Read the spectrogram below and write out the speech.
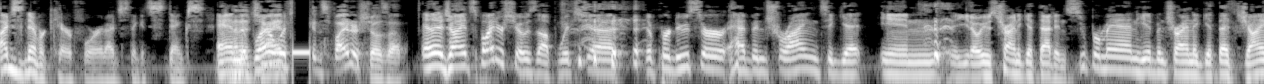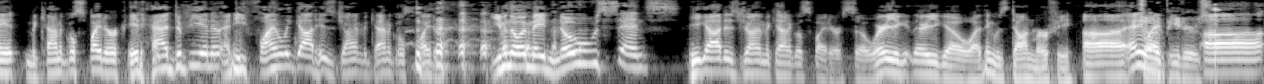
I just never care for it. I just think it stinks. And, And, the Blair Witch spider shows up. and a giant spider shows up, which uh, the producer had been trying to get in. You know, he was trying to get that in Superman. He had been trying to get that giant mechanical spider. It had to be in it, and he finally got his giant mechanical spider. Even though it made no sense, he got his giant mechanical spider. So where you there you go. I think it was Don Murphy. Uh, anyway, Jon Peters. uh,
